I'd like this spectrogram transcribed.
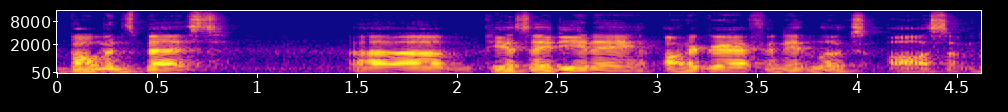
Bowman's Best, um, PSA DNA autograph, and it looks awesome.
